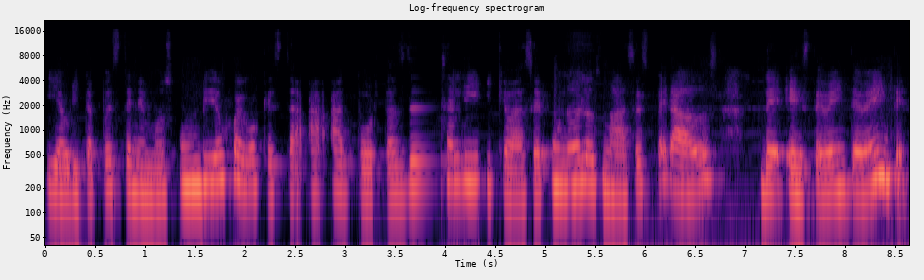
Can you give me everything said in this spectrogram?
y ahorita pues tenemos un videojuego que está a, a puertas de salir y que va a ser uno de los más esperados de este 2020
